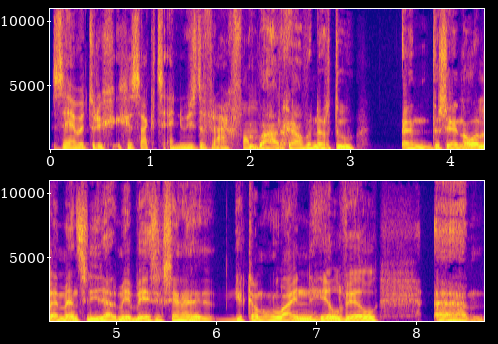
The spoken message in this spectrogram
zijn we terug gezakt. En nu is de vraag van... Waar gaan we naartoe? En er zijn allerlei mensen die daarmee bezig zijn. Hè. Je kan online heel veel ehm,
